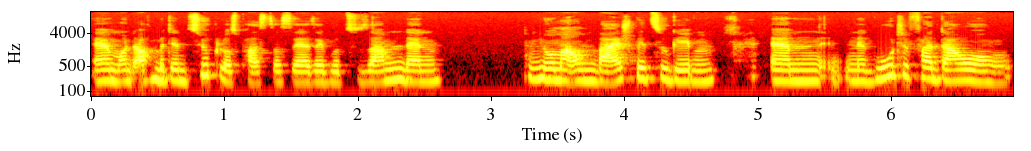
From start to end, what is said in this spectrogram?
Ähm, und auch mit dem Zyklus passt das sehr, sehr gut zusammen. Denn nur mal um ein Beispiel zu geben, ähm, eine gute Verdauung,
